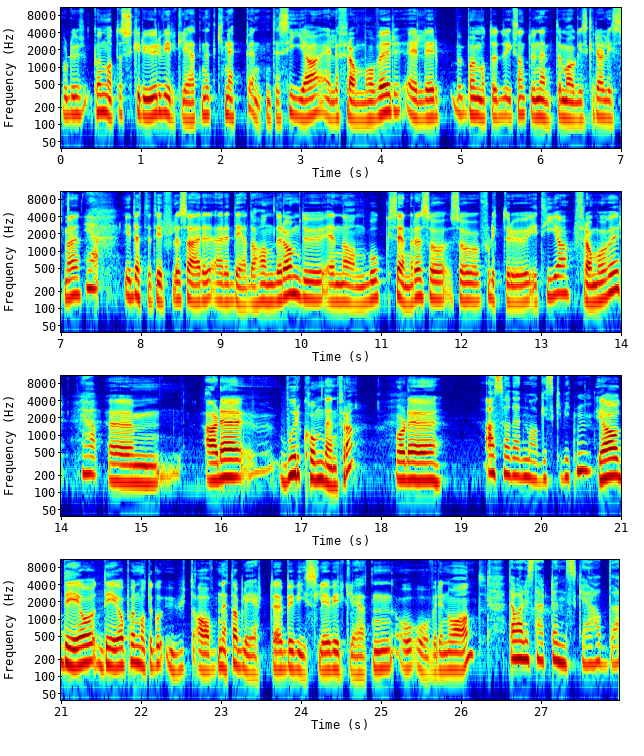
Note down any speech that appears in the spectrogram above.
hvor du på en måte skrur virkeligheten et knepp enten til sida eller framover, eller på en måte ikke sant? Du nevnte magisk realisme. Ja. I dette tilfellet så er det, er det det det handler om. Du, en annen bok senere så, så flytter du i tida framover. Ja. Um, er det Hvor kom den fra? Var det Altså den magiske biten. Ja, det å, det å på en måte gå ut av den etablerte, beviselige virkeligheten og over i noe annet. Det var litt sterkt ønske jeg hadde.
